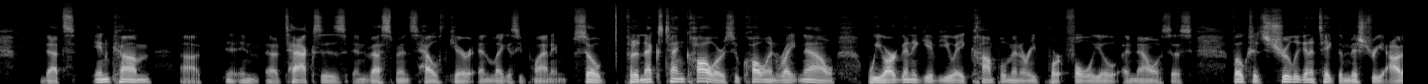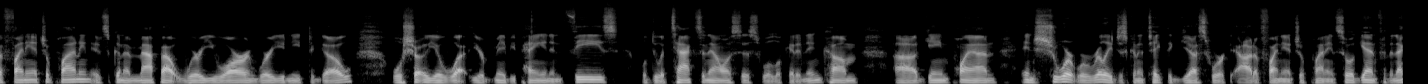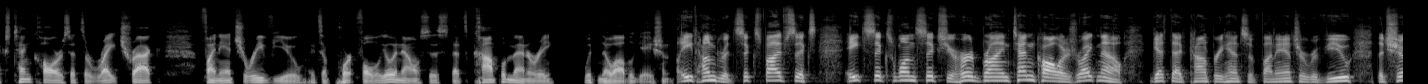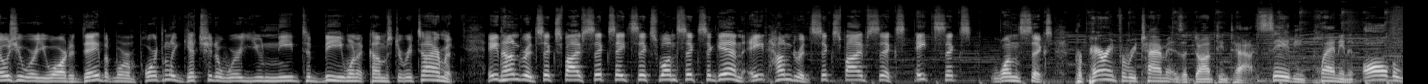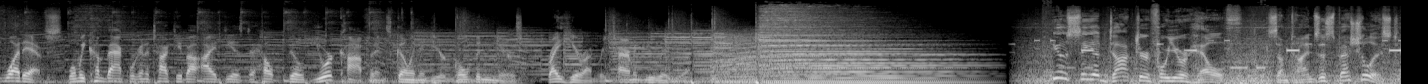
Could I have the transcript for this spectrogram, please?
that's income, uh, in uh, taxes, investments, healthcare, and legacy planning. So, for the next 10 callers who call in right now, we are going to give you a complimentary portfolio analysis. Folks, it's truly going to take the mystery out of financial planning. It's going to map out where you are and where you need to go. We'll show you what you're maybe paying in fees. We'll do a tax analysis. We'll look at an income uh, game plan. In short, we're really just going to take the guesswork out of financial planning. So, again, for the next 10 callers, that's a right track financial review. It's a portfolio analysis that's complimentary with no obligation. 800 656 8616. You heard Brian, 10 callers right now. Get that comprehensive financial review that shows you where you are today, but more importantly, gets you to where you need to be when it comes to retirement. 800 656 8616. Again, 800 656 8616. Preparing for retirement is a daunting task, saving, planning, and all the what ifs. When we come back, we're going to talk to you about ideas to help build your confidence going into your golden years right here on Retirement U Radio. You see a doctor for your health, sometimes a specialist,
